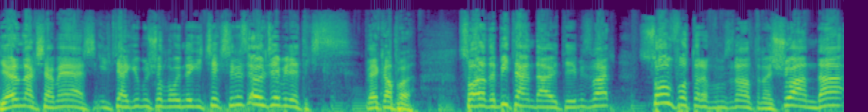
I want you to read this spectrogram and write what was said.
Yarın akşam eğer İlker Gümüşoğlu oyuna gideceksiniz önce biletix ve kapı. Sonra da bir tane davetiyemiz var. Son fotoğrafımızın altına şu anda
